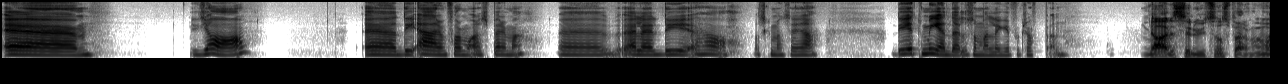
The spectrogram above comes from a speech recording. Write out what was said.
Ehm, ja, det är en form av sperma. Eh, eller det, ja, vad ska man säga? Det är ett medel som man lägger på kroppen. Ja, det ser ut som sperma, det var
